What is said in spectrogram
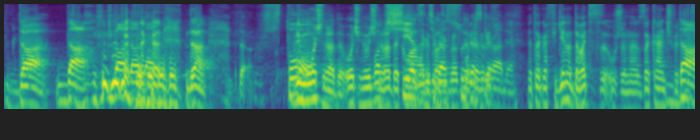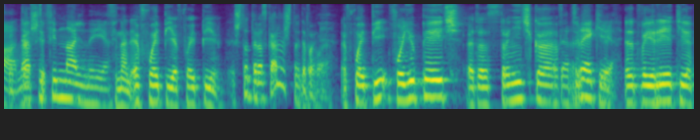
Да. Да. Да, да, да. Да. Что? Блин, мы очень рады, очень-очень рады. Вообще за тебя суперски рады. Это так офигенно. Давайте уже заканчивать Да, наши финальные. Финальные. FYP, FYP. Что ты расскажешь, что это такое? FYP, For You Page, это страничка. Это реки. Это твои реки.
